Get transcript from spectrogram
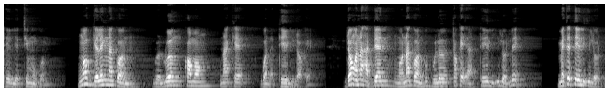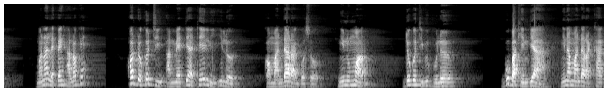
telle timugun ŋo geleŋ nagon luwaluwaŋ komoŋ nake gona teli loke doŋo na aden ŋo nagon bubulö toke'ya teli ilot le mete teli ilot ŋo na lepeŋ a loke ko do köti a medya teli i lo komandara gboso ŋinumor do köti bubulö gubakindya ŋina mandara kak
